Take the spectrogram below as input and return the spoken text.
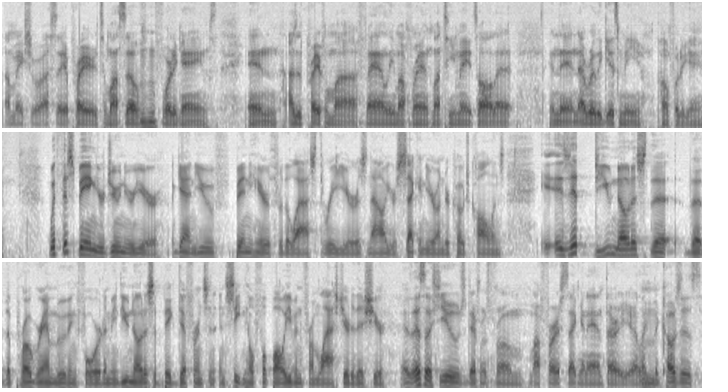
I make sure I say a prayer to myself mm-hmm. before the games, and I just pray for my family, my friends, my teammates, all that, and then that really gets me pumped for the game. With this being your junior year, again, you've been here for the last three years. Now your second year under Coach Collins. Is it? Do you notice the the, the program moving forward? I mean, do you notice a big difference in, in Seton Hill football, even from last year to this year? It's a huge difference from my first, second, and third year. Like mm-hmm. the coaches,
